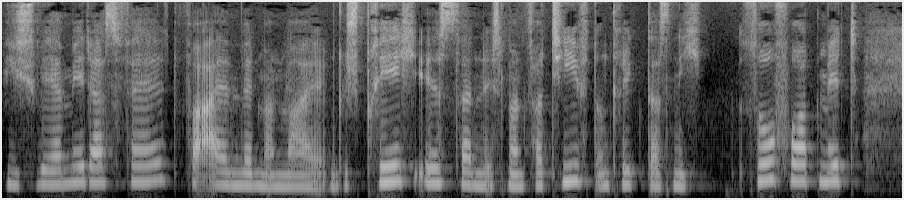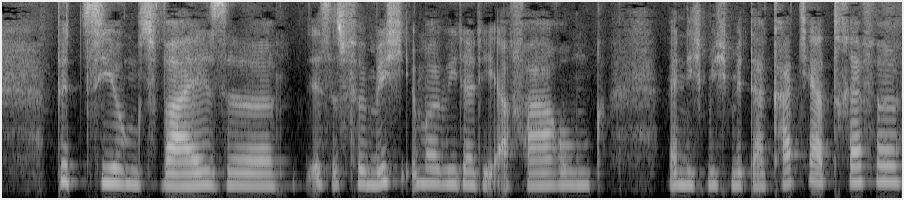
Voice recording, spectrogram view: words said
wie schwer mir das fällt. Vor allem, wenn man mal im Gespräch ist, dann ist man vertieft und kriegt das nicht sofort mit. Beziehungsweise ist es für mich immer wieder die Erfahrung, wenn ich mich mit der Katja treffe.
